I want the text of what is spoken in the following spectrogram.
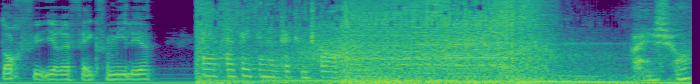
doch für ihre Fake-Familie. I have everything under control. Are you sure?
